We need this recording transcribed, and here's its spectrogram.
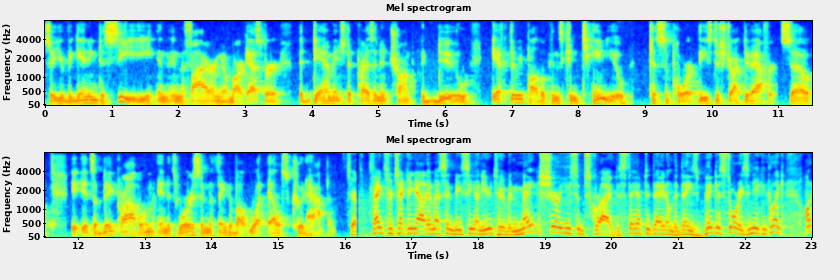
So you're beginning to see in, in the firing of Mark Esper the damage that President Trump could do if the Republicans continue to support these destructive efforts. So it's a big problem, and it's worrisome to think about what else could happen. Thanks for checking out MSNBC on YouTube and make sure you subscribe to stay up to date on the day's biggest stories. And you can click on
